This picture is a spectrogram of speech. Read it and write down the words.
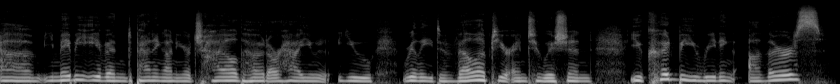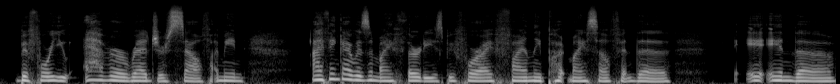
Um, maybe even depending on your childhood or how you you really developed your intuition, you could be reading others before you ever read yourself. I mean, I think I was in my 30s before I finally put myself in the in the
